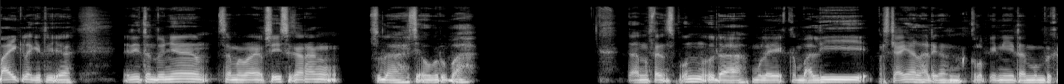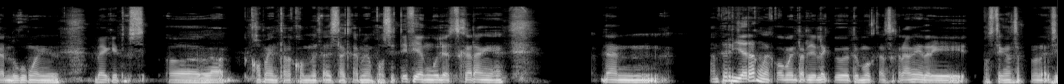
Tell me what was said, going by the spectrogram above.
baik lah gitu ya. Jadi tentunya sama FC sekarang sudah jauh berubah dan fans pun udah mulai kembali percayalah dengan klub ini dan memberikan dukungan baik itu uh, komentar-komentar Instagram yang positif yang gue lihat sekarang ya. Dan hampir jarang lah komentar jelek gue temukan sekarang ya dari postingan seperti FC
